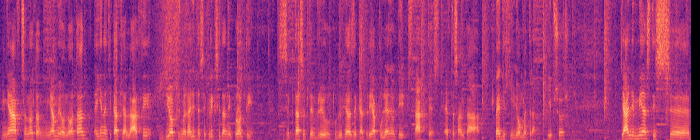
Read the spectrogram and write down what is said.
μια αυξανόταν, μια μειωνόταν, έγιναν και κάποια λάθη. Δύο από τις μεγαλύτερες εκρήξεις ήταν η πρώτη στις 7 Σεπτεμβρίου του 2013 που λένε ότι στάχτες έφτασαν τα 5 χιλιόμετρα ύψος και άλλη μία στις, ε,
